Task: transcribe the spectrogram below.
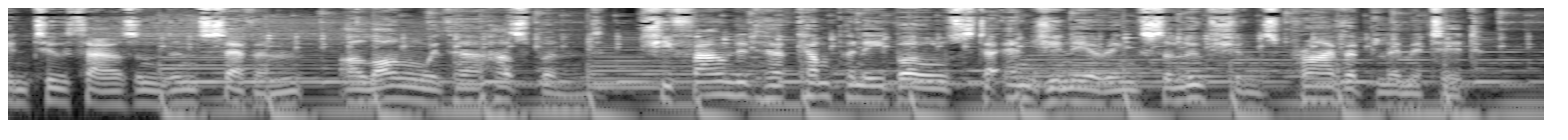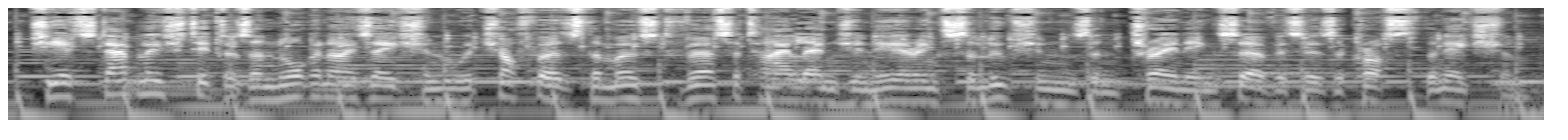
in 2007. Along with her husband, she founded her company Bolster Engineering Solutions Private Limited. She established it as an organization which offers the most versatile engineering solutions and training services across the nation.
